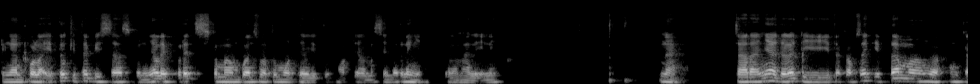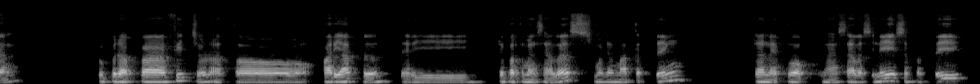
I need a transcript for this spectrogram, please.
dengan pola itu kita bisa sebenarnya leverage kemampuan suatu model itu, model machine learning ya dalam hal ini. Nah, caranya adalah di Telkomsel kita menggabungkan beberapa feature atau variabel dari departemen sales, kemudian marketing, dan network. Nah, sales ini seperti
